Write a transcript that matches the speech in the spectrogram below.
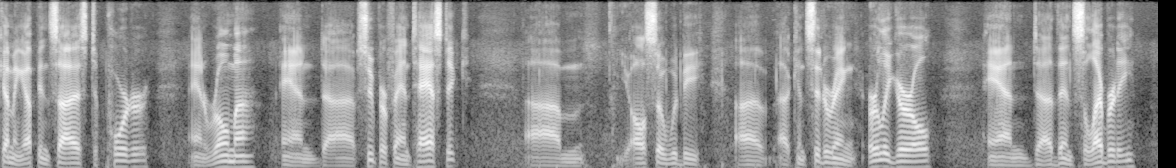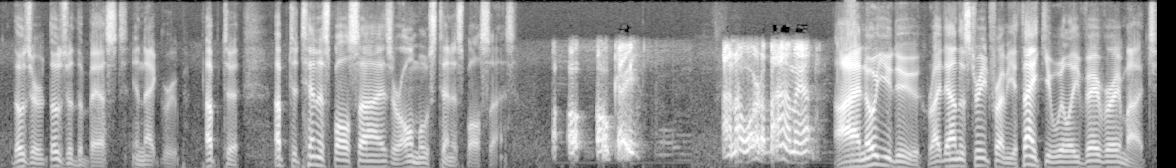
coming up in size to Porter and Roma and uh, Super Fantastic. Um, you also would be uh, uh, considering Early Girl and uh, then Celebrity. Those are those are the best in that group. Up to up to tennis ball size or almost tennis ball size. Oh, okay. I know where to buy them at. I know you do. Right down the street from you. Thank you, Willie, very, very much.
